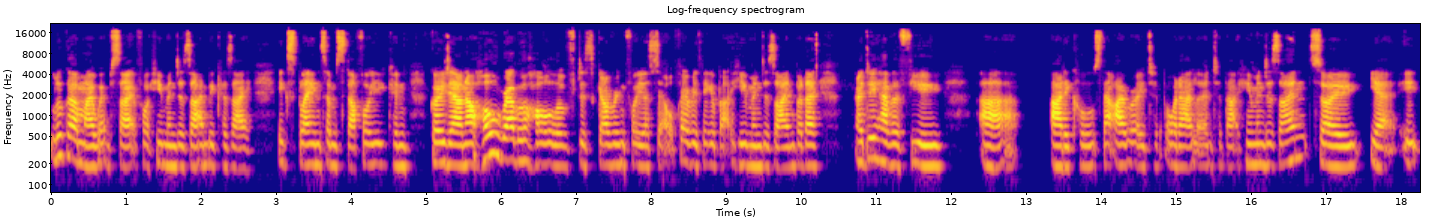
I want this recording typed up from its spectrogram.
look on my website for human design because I explain some stuff, or you can go down a whole rabbit hole of discovering for yourself everything about human design. But I, I do have a few uh, articles that I wrote about what I learned about human design. So yeah, it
